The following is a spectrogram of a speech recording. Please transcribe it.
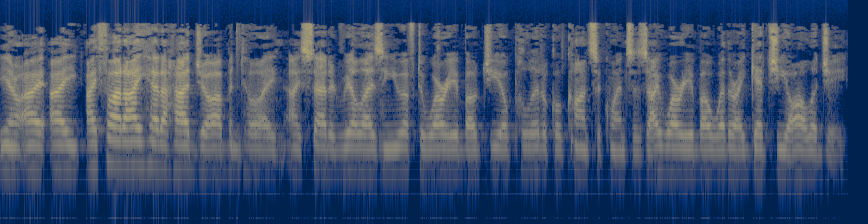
you know, I, I, I thought I had a hard job until I, I started realizing you have to worry about geopolitical consequences. I worry about whether I get geology.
